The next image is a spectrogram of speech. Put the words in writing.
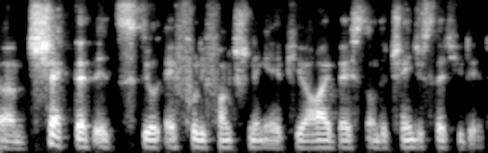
um, check that it's still a fully functioning API based on the changes that you did.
